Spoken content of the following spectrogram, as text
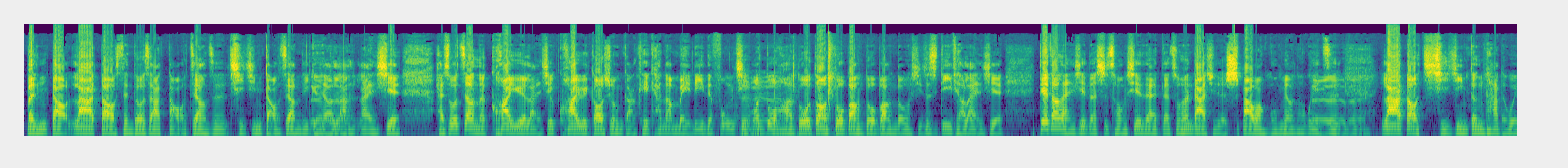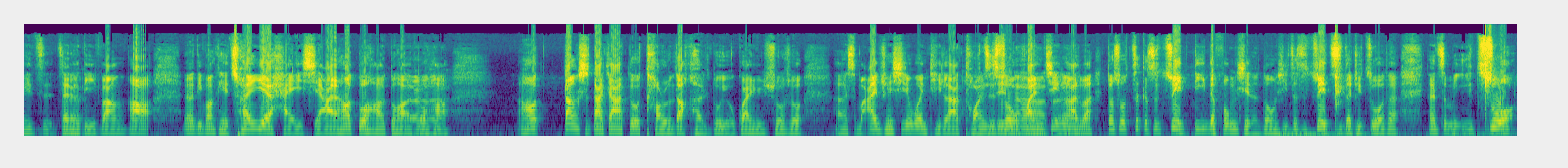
本岛拉到 Sentosa 岛这样子，奇经岛这样的一个条缆缆线，还说这样的跨越缆线，跨越高雄港可以看到美丽的风景，哇，多好多多多棒多棒东西！这是第一条缆线，第二条缆线呢是从现在的中山大学的十八王公庙的位置，拉到迄今灯塔的位置。位置在那个地方哈，那个地方可以穿越海峡，然后多好多好多好。然后当时大家都讨论到很多有关于说说呃什么安全性的问题啦，环境环境啊什么，都说这个是最低的风险的东西，这是最值得去做的。但这么一做，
